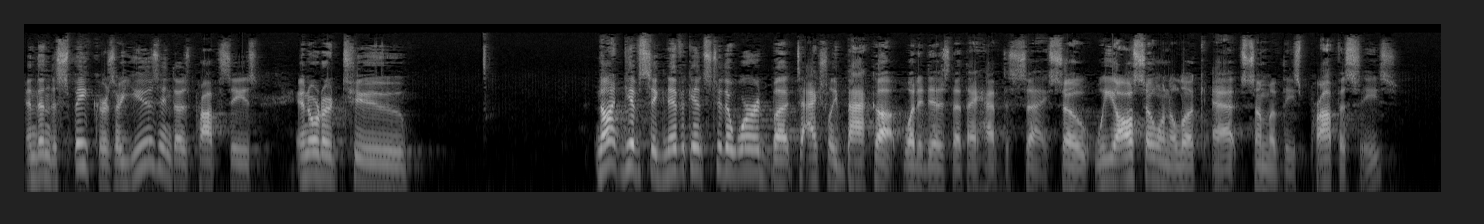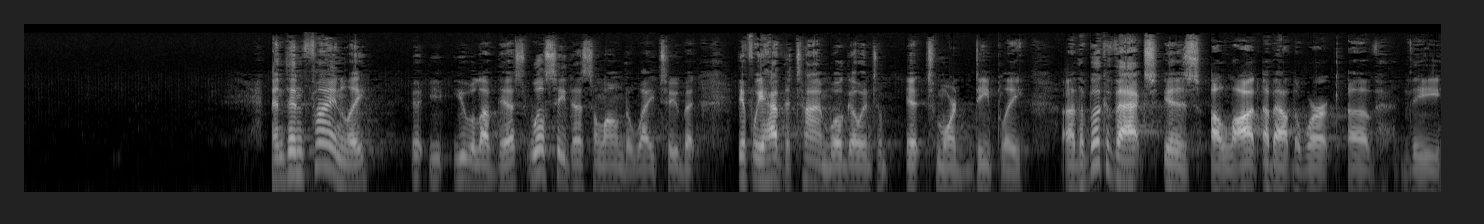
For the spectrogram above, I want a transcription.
And then the speakers are using those prophecies in order to not give significance to the word, but to actually back up what it is that they have to say. So we also want to look at some of these prophecies. And then finally, you, will love this. We'll see this along the way too, but if we have the time, we'll go into it more deeply. Uh, the book of Acts is a lot about the work of the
